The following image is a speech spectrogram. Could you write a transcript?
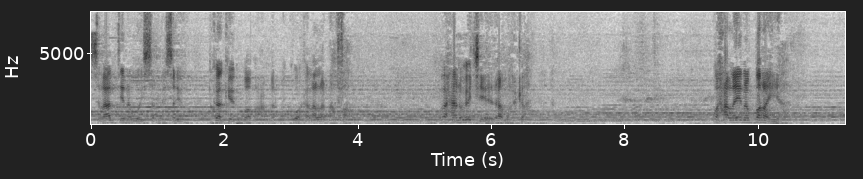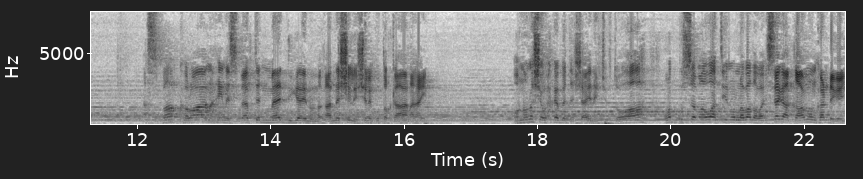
islaantiina way samaysay. Dukaankeedu baaba camirmay kuwa kale la dhaafaa. Waxaan uga jeedaa marka. Waxaa layna barayaa asbaab kaloo aan ahayn asbaabtan maadiga aynu naqaano shilin shilin ku darka aan ahayn. Oo nolosha wax ka beddeshaa inay jirto. Oo ah rabbu samaawaati inuu labadaba isagaa qaanuunkan dhigay.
